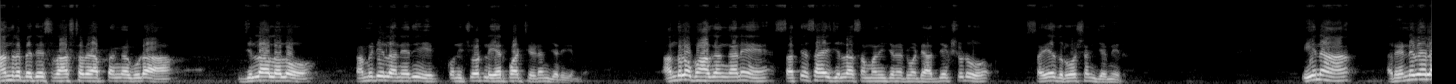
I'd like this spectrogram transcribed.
ఆంధ్రప్రదేశ్ రాష్ట్ర వ్యాప్తంగా కూడా జిల్లాలలో కమిటీలు అనేది కొన్ని చోట్ల ఏర్పాటు చేయడం జరిగింది. అందులో భాగంగానే సత్యసాయి జిల్లా సంబంధించినటువంటి అధ్యక్షుడు సయ్యద్ రోషన్ జమీర్. ఈయన రెండు వేల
